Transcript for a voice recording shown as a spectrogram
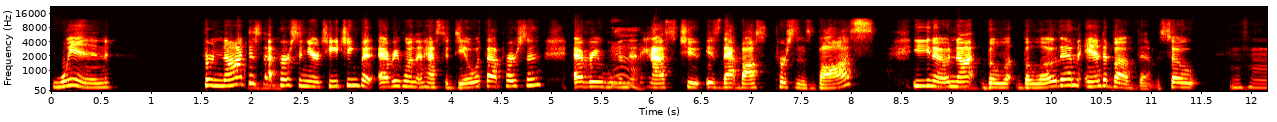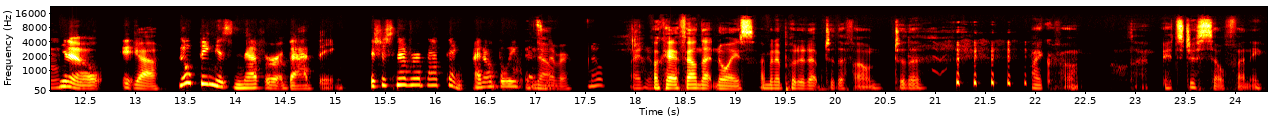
win for not just that Mhm. person you're teaching, but everyone that has to deal with that person, everyone that has to is that boss person's boss. You know, not bel- below them and above them. So hmm you know, it, Yeah, helping is never a bad thing. It's just never a bad thing. I don't believe it's that. No. never. Nope. I don't. Okay, I found that noise. I'm going to put it up to the phone, to the microphone. Hold on. It's just so funny.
